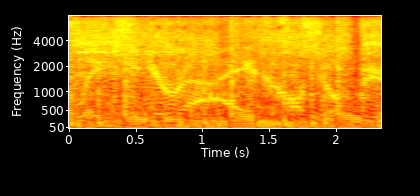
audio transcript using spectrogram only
Flames in your eye, cause your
